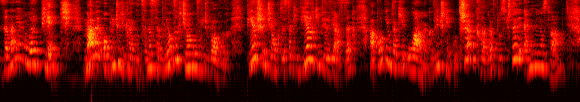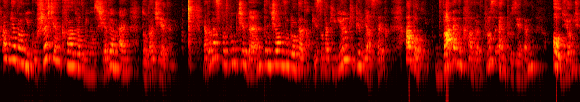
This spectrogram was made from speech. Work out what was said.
Zadanie numer 5. Mamy obliczyć granice następujących ciągów liczbowych. Pierwszy ciąg to jest taki wielki pierwiastek, a pod nim taki ułamek w liczniku 3n kwadrat plus 4n minus 2, a w mianowniku 6n kwadrat minus 7n dodać 1. Natomiast w podpunkcie B ten ciąg wygląda tak. Jest to taki wielki pierwiastek, a pod nim 2n kwadrat plus n plus 1 odjąć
